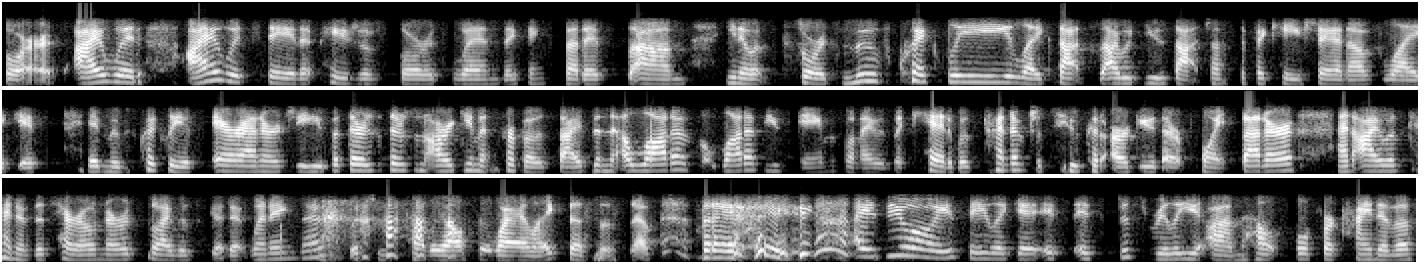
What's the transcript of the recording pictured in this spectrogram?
Swords, I would I would say that Page of Swords wins. I think that it's um, you know swords move quickly. Like that's I would use that justification of like it it moves quickly. It's air energy, but there's there's an argument for both sides. And a lot of a lot of these games when I was a kid was kind of just who could argue their point better. And I was kind of the tarot nerd, so I was good at winning this, which is probably also why I like this system. But I, I do always say like it, it's it's just really um, helpful for kind of a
